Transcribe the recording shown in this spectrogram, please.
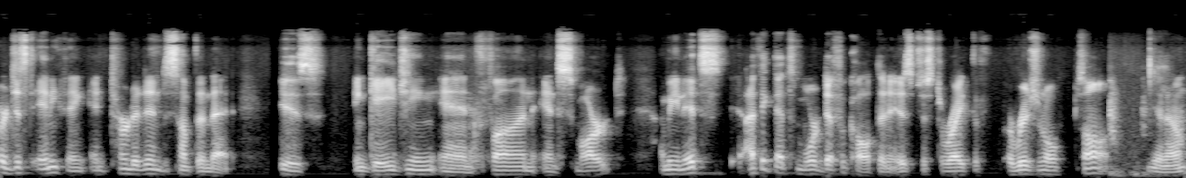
or just anything and turn it into something that is engaging and fun and smart. I mean, it's I think that's more difficult than it is just to write the original song, you know.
